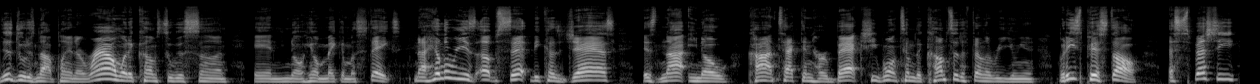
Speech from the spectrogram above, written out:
this dude is not playing around when it comes to his son and, you know, him making mistakes. Now, Hillary is upset because Jazz is not, you know, contacting her back. She wants him to come to the family reunion, but he's pissed off, especially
